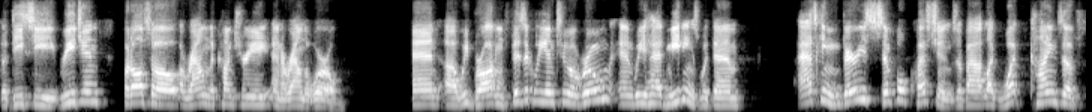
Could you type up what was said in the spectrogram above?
the DC region, but also around the country and around the world. And uh, we brought them physically into a room and we had meetings with them asking very simple questions about like what kinds of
